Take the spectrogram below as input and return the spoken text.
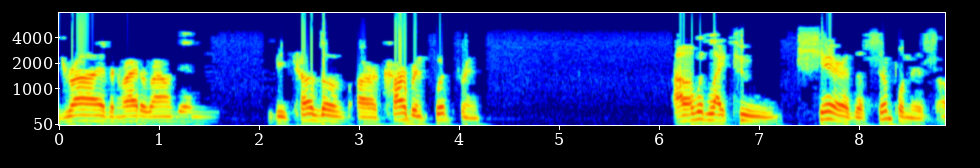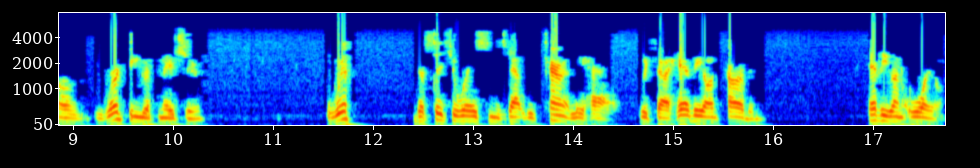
drive and ride around in, because of our carbon footprint, I would like to share the simpleness of working with nature with the situations that we currently have, which are heavy on carbon, heavy on oil.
